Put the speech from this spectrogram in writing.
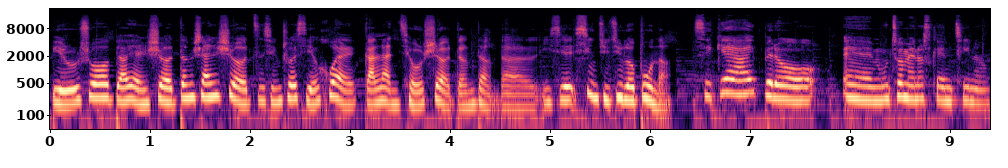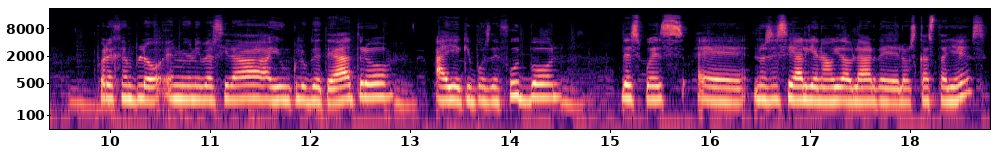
比如说表演社、登山社、自行车协会、橄榄球社等等的一些兴趣俱乐部呢？Sí que hay, pero eh, mucho menos que en China. Por ejemplo, en mi universidad hay un club de teatro, mm. hay equipos de fútbol. Mm. Después, eh, no sé si alguien ha oído hablar de los castallés.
